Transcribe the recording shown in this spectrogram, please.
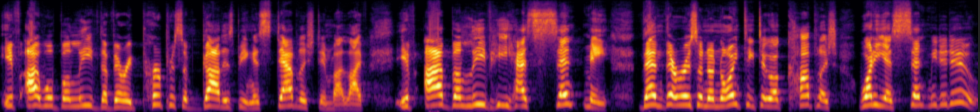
if I will believe the very purpose of God is being established in my life, if I believe He has sent me, then there is an anointing to accomplish what He has sent me to do.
